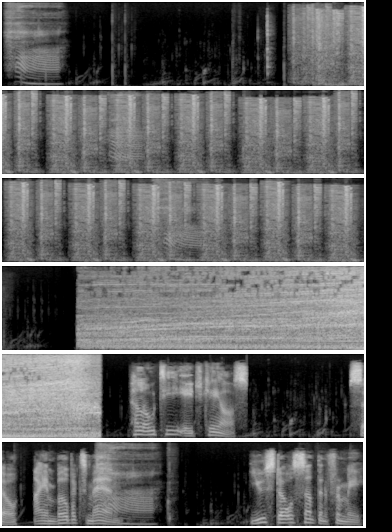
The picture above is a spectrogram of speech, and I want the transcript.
Ha. Hello TH Chaos. So, I am Bobix man. Ha. You stole something from me.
